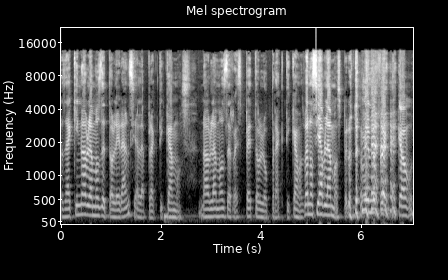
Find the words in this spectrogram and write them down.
O sea, aquí no hablamos de tolerancia, la practicamos. No hablamos de respeto, lo practicamos. Bueno, sí hablamos, pero también lo practicamos.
